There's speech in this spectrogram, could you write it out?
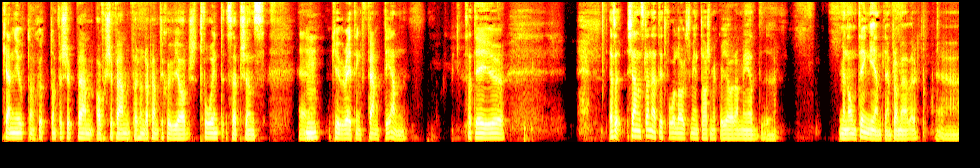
Cam Newton 17 för 25 av 25 för 157 yards, 2 interceptions, eh, QB-rating 51. Så att det är ju... Alltså känslan är att det är två lag som inte har så mycket att göra med eh, med någonting egentligen framöver. Eh,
